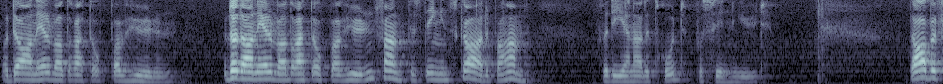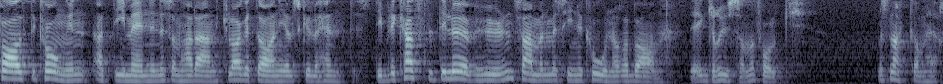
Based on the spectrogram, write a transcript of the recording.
Og Daniel var dratt opp av hulen. Og da Daniel var dratt opp av hulen, fantes det ingen skade på ham, fordi han hadde trodd på sin Gud. Da befalte kongen at de mennene som hadde anklaget Daniel, skulle hentes. De ble kastet i løvehulen sammen med sine koner og barn. Det er grusomme folk vi snakker om her.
